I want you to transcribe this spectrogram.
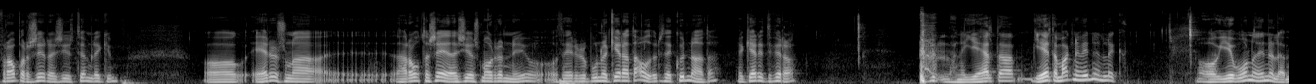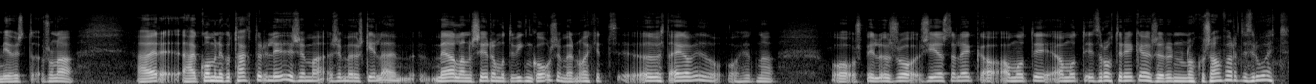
frábæra sýra í síðust tveim leikjum. Og eru svona uh, það er ótt að segja það séu smá rönni og, og þeir eru búin að gera þetta áður, þeir kunna þetta þeir gerði þetta fyrra. Þannig ég held að, ég held að Magnin vinna einleik og ég vonaði innilega, mér finnst svona það er, er komin einhver taktur í liði sem, að, sem hefur skilað meðal hann að sigra mútið Viking Ó sem er nú ekkit auðvöld að eiga við og, og hérna og spiluðu svo síðasta leik á, á móti, móti þróttir Reykjavík sem raunin nokkuð samfærið til 3-1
